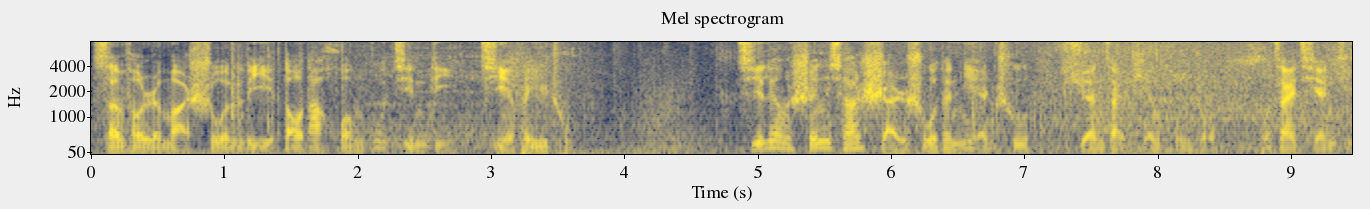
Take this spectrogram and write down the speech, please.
三方人马顺利到达荒古禁地界碑处。几辆神霞闪烁的辇车悬在天空中，不再前进。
